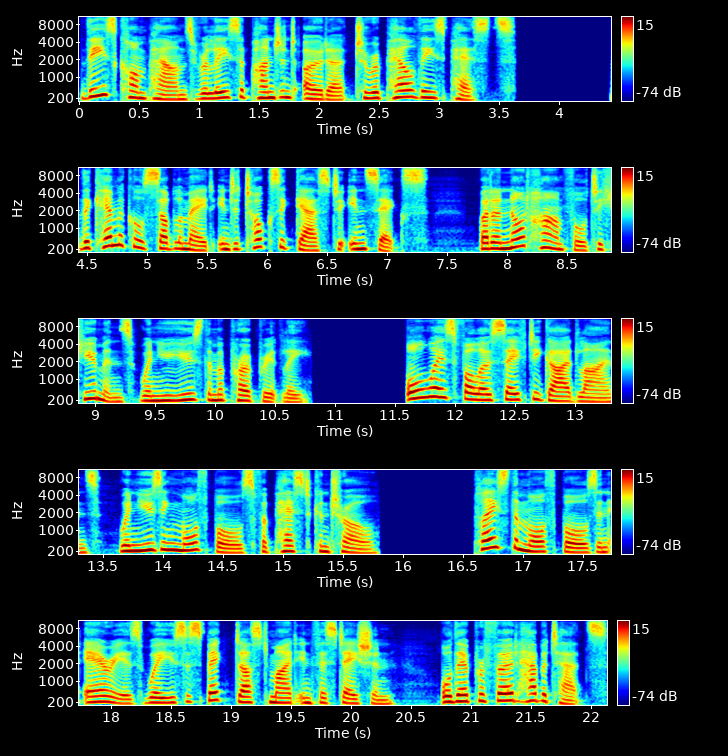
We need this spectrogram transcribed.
These compounds release a pungent odor to repel these pests. The chemicals sublimate into toxic gas to insects, but are not harmful to humans when you use them appropriately. Always follow safety guidelines when using mothballs for pest control. Place the mothballs in areas where you suspect dust mite infestation, or their preferred habitats,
